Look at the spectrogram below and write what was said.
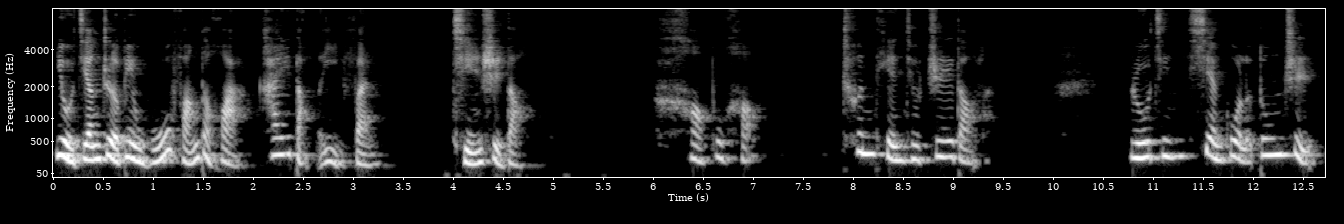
又将这病无妨的话开导了一番。秦氏道：“好不好，春天就知道了。如今现过了冬至，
